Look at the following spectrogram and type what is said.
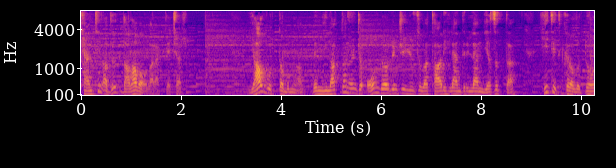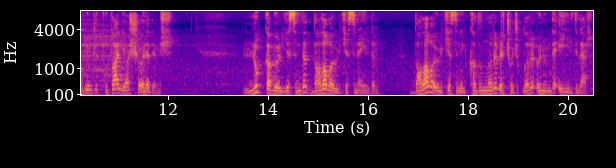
kentin adı Dalava olarak geçer. Yalburt'ta bulunan ve milattan önce 14. yüzyıla tarihlendirilen yazıtta Hitit kralı 4. Tutalya şöyle demiş. Lukka bölgesinde Dalava ülkesine indim. Dalava ülkesinin kadınları ve çocukları önümde eğildiler.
